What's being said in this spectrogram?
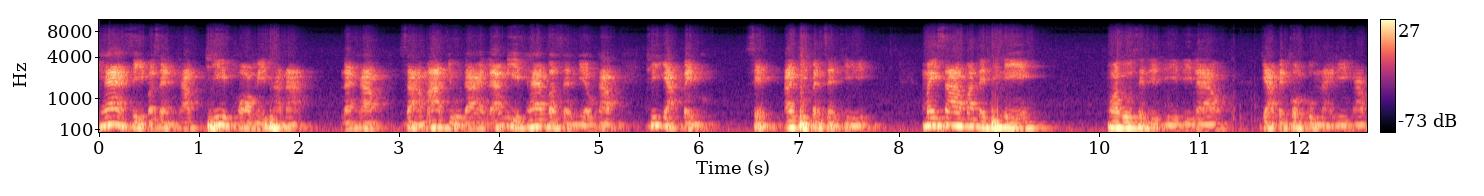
แค่ 4%ครับที่พอมีฐานะนะครับ สามารถอยู่ได้และมีแค่เปอร์เซ็นต์เดียวครับ ที่อยากเป็นเศรษไอ้ที่เป็นเศรษฐี ไม่ทราบว่าในที่นี้ พอดูสถิติดีแล้ว อยากเป็นคนกลุ่มไหนดีครับ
